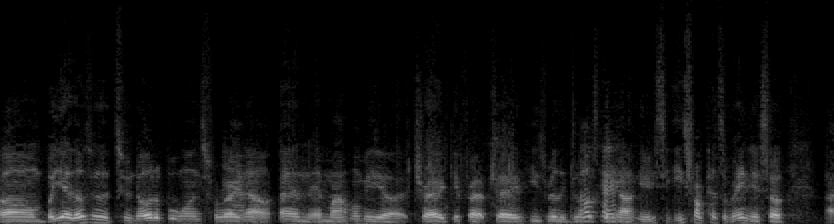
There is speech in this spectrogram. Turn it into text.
Um, but yeah, those are the two notable ones for right Yeah. now. And and my homie uh, Trey, Gift Rap Trey, he's really doing his Okay. thing out here. He's, he's from Pennsylvania, so I,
